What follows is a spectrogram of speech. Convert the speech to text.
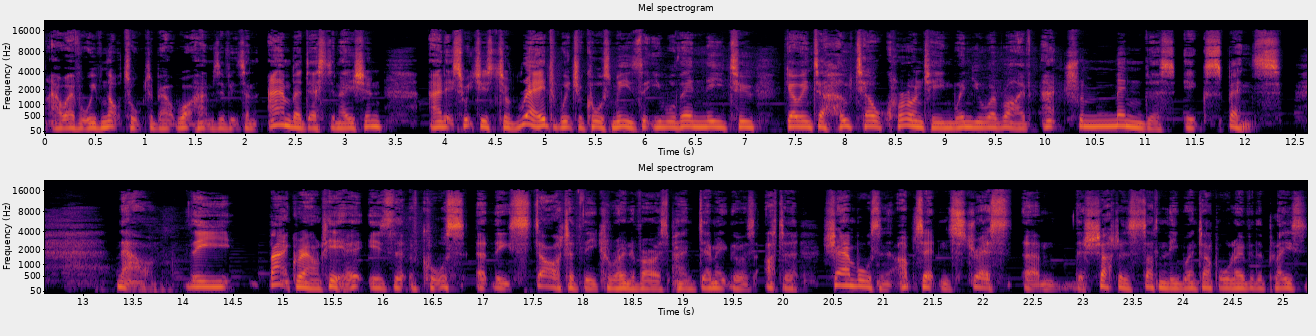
However, we've not talked about what happens if it's an amber destination and it switches to red, which of course means that you will then need to go into hotel quarantine when you arrive at tremendous expense. Now, the background here is that, of course, at the start of the coronavirus pandemic, there was utter shambles and upset and stress. Um, the shutters suddenly went up all over the place.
